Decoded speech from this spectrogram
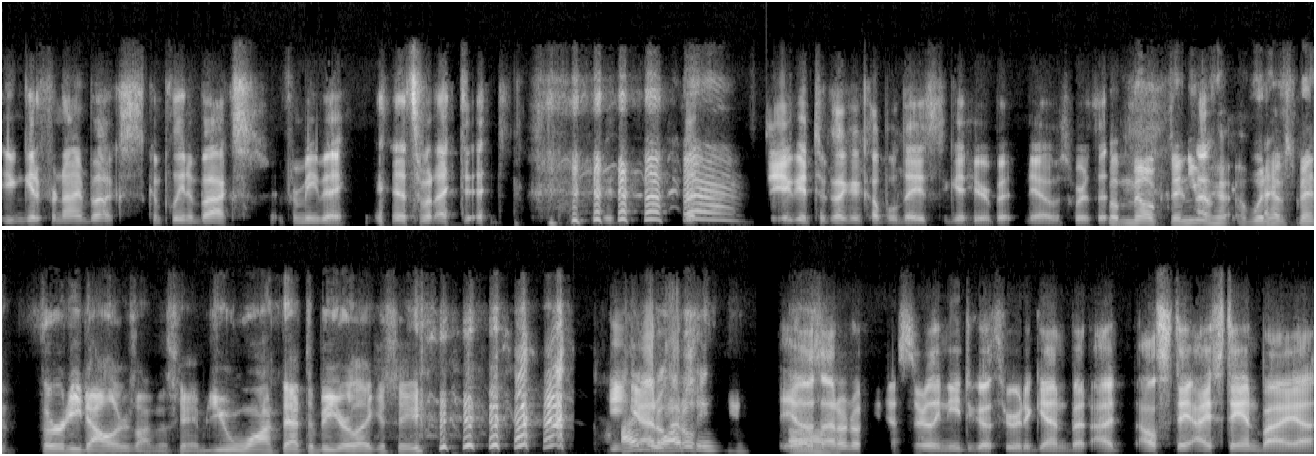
you can get it for nine bucks, complete in box from eBay. That's what I did. It, it took like a couple days to get here, but yeah, it was worth it. but milk, then you I- ha- would have spent thirty dollars on this game. Do you want that to be your legacy? Yeah, I I'm don't, I don't watching. Yeah, Oh. I don't know if you necessarily need to go through it again, but I I'll stay I stand by uh,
